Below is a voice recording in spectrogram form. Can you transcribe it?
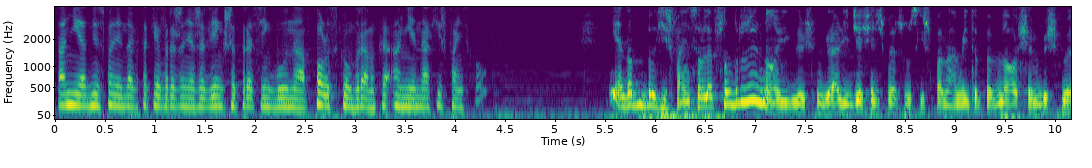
A nie odniósł pan jednak takie wrażenie, że większy pressing był na polską bramkę, a nie na hiszpańską? Nie, no Hiszpanie są lepszą drużyną i gdybyśmy grali 10 meczów z Hiszpanami, to pewno 8 byśmy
